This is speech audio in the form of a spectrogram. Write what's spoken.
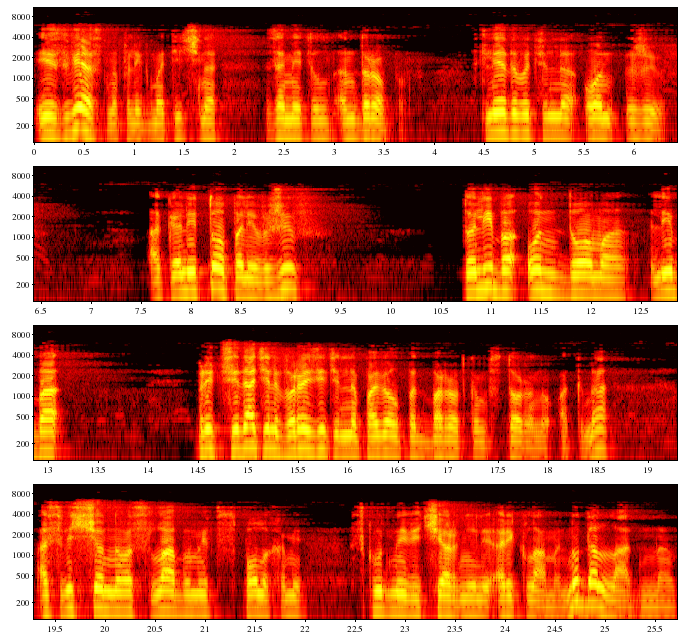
известно, флегматично заметил Андропов. Следовательно, он жив. А коли Тополев жив, то либо он дома, либо председатель выразительно повел подбородком в сторону окна, освещенного слабыми всполохами скудной вечерней рекламы. Ну да ладно.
